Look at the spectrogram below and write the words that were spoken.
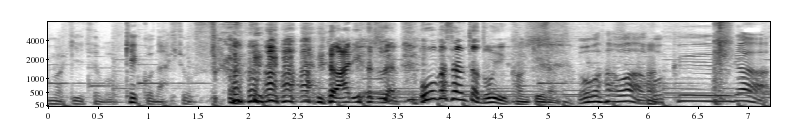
今聞いても結構泣きそうです。ありがとうございます。大場さんとはどういう関係なんですか？大場さんははい。僕が、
